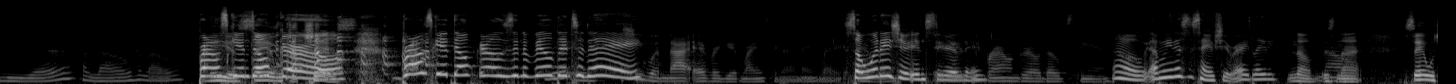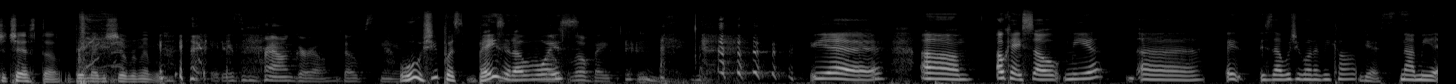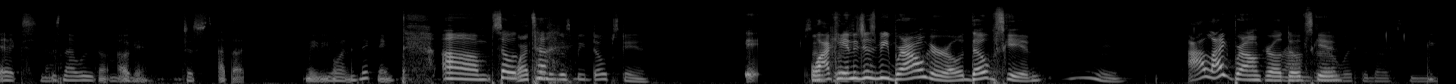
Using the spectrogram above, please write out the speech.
Mia, hello, hello. brown Mia, skin dope with girl. brown skin dope girl is in the building today. She today. will not ever get my Instagram name right. So what ever. is your Instagram is name? Brown girl dope skin. Oh, I mean it's the same shit, right, lady? No, it's not. Say it with your chest though. Then maybe she'll remember. it is brown girl dope skin. Ooh, she puts bass in her voice. Little, bass. Yeah. Um. Okay, so Mia, uh, i- is that what you want to be called? yes. Not Mia X. No. That's not what we're going. Mm-mm. Okay, just I thought maybe you wanted a nickname. Um. So Why can't te- it just be dope skin? It- Same why can't it just be brown girl, dope skin? Hmm. I like brown girl, Brown dope girl skin. with the dope skin.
